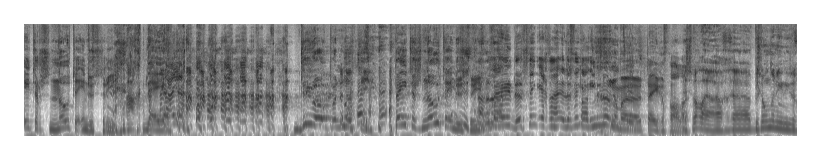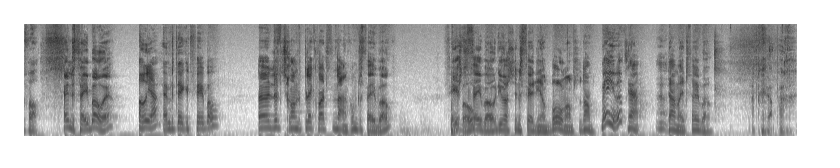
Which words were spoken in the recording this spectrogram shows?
Peters Notenindustrie. Ach, nee. Ja, ja. Duo Penotti. Peters Notenindustrie. Dat, nee, dat vind ik echt een, dat vind ik een enorme tegenvaller. Dat is wel erg eh, bijzonder in ieder geval. En de Febo, hè? Oh ja? En betekent Febo? Eh, dat is gewoon de plek waar het vandaan komt, de Febo. De eerste Febo? Febo, die was in de Ferdinand Bol in Amsterdam. Meen je dat? Ja, daarmee het Febo. Wat grappig.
